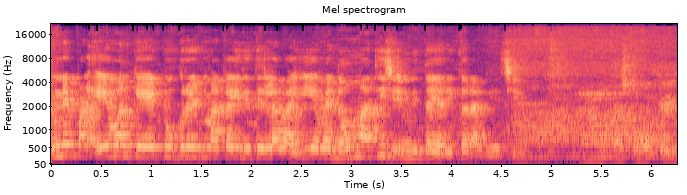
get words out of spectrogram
એમને પણ એ વન કે એ ટુ ગ્રેડમાં કઈ રીતે લવાય એ અમે નવમાંથી જ એમની તૈયારી કરાવીએ છીએ. તો વાત કરી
